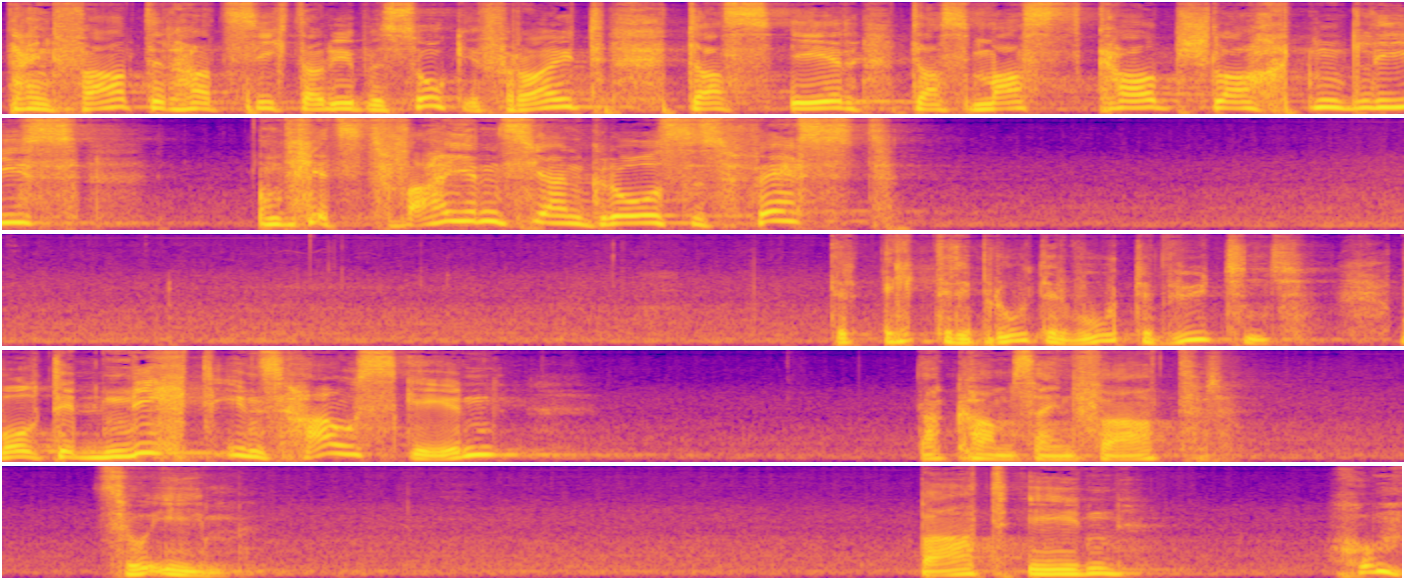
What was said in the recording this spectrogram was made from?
Dein Vater hat sich darüber so gefreut, dass er das Mastkalb schlachten ließ, und jetzt feiern sie ein großes Fest. Der ältere Bruder wurde wütend, wollte nicht ins Haus gehen. Da kam sein Vater zu ihm, bat ihn, komm,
